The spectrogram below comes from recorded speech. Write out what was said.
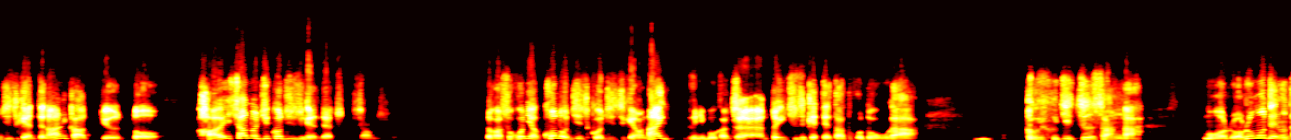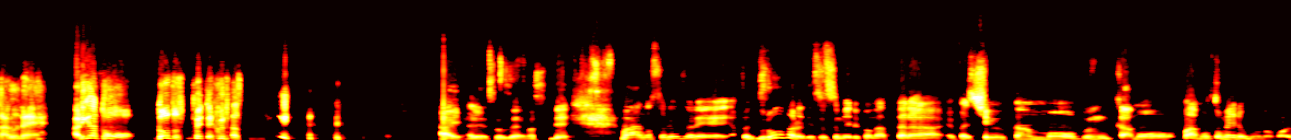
実現って何かっていうと、会社の自己実現だよって言ってたんですよ。だからそこには個の自己実現はないっていうふうに僕はずっと言い続けてたことが、富士通さんがもうロールモデルになるね。ありがとう。どうぞ進めてください。はい、ありがとうございます。で、まあ、あの、それぞれ、やっぱりグローバルで進めるとなったら、やっぱり習慣も文化も、まあ、求めるものも、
